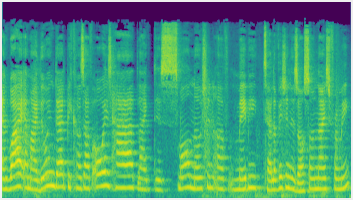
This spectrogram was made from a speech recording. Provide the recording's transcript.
and why am I doing that? Because I've always had like this small notion of maybe television is also nice for me.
